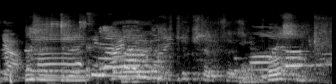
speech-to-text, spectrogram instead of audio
Yeah. Bye. Bye bye.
